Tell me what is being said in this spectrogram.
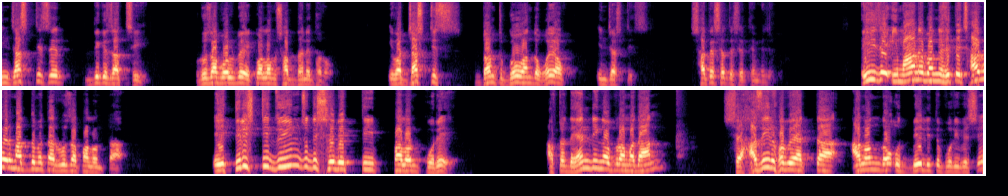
ইনজাস্টিসের দিকে যাচ্ছি। রোজা বলবে, কলম সাবধানে ধরো। এবার justice don't go on the way of injustice সাথে সাথে সে থেমে যাবে। এই যে ইমান এবং হেতে ছাবের মাধ্যমে তার রোজা পালনটা, এই তিরিশটি দিন যদি সে ব্যক্তি পালন করে after the ending of Ramadan সে হাজির হবে একটা আনন্দ উদ্বেলিত পরিবেশে,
